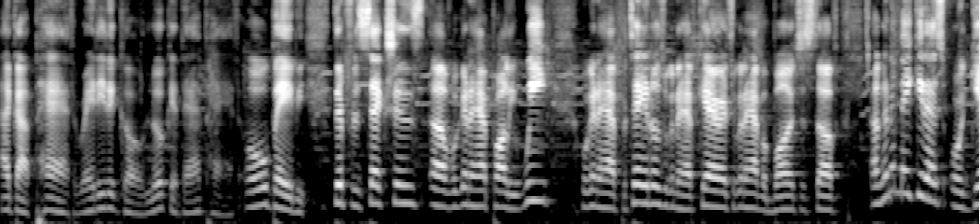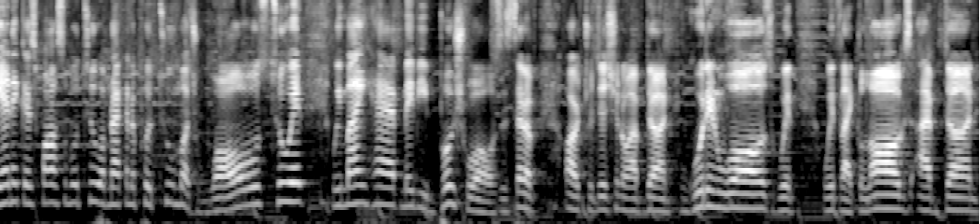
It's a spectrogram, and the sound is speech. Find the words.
I got path ready to go. Look at that path. Oh baby. Different sections uh, we're gonna have probably wheat we're gonna have potatoes we're gonna have carrots we're gonna have a bunch of stuff. I'm gonna make it as organic as possible too. I'm not gonna put too much walls to it. We might have maybe bush walls instead of our traditional I've done wooden walls with with like logs. I've done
